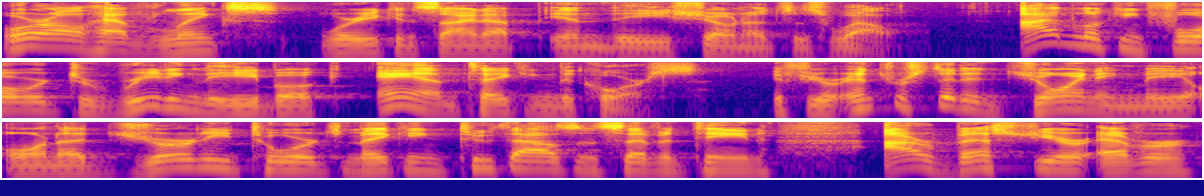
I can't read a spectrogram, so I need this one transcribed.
Or I'll have links where you can sign up in the show notes as well. I'm looking forward to reading the ebook and taking the course. If you're interested in joining me on a journey towards making 2017 our best year ever,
